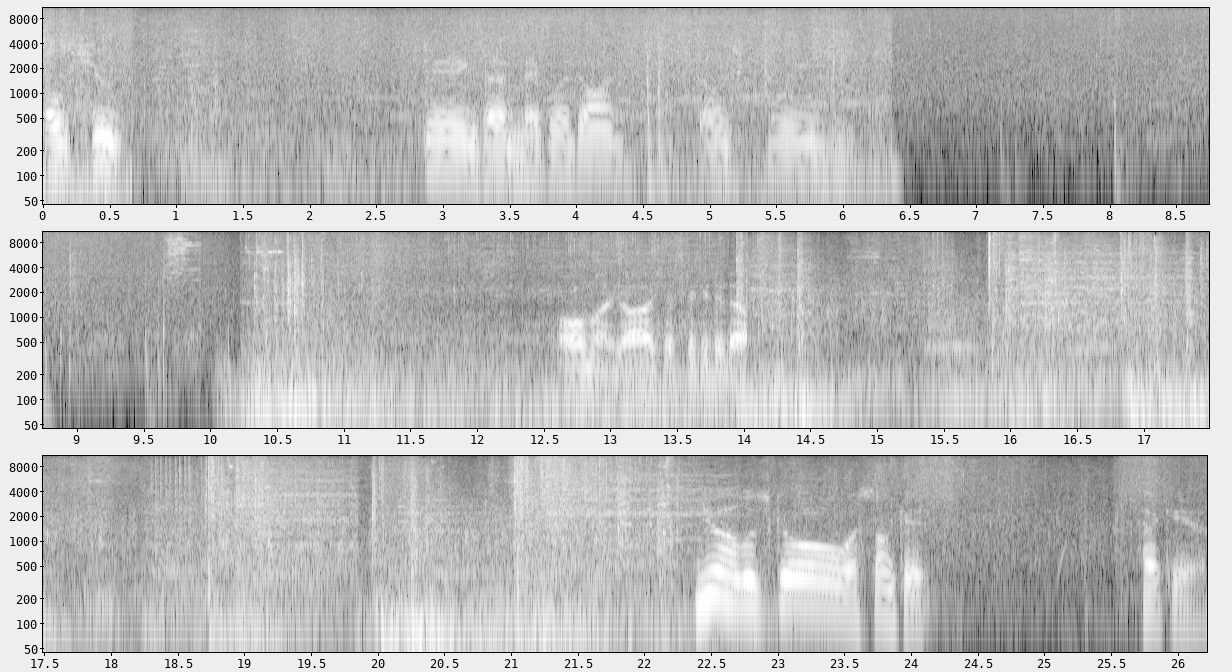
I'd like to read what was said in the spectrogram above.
Oh shoot. Dang, is that a Megalodon? That was crazy. Oh my gosh, I figured it out. Yeah, let's go. I sunk it. Heck yeah.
